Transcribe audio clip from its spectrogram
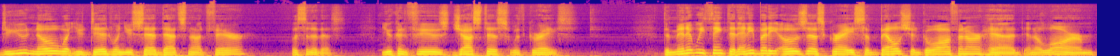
Do you know what you did when you said that's not fair? Listen to this. You confuse justice with grace. The minute we think that anybody owes us grace, a bell should go off in our head, an alarm,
